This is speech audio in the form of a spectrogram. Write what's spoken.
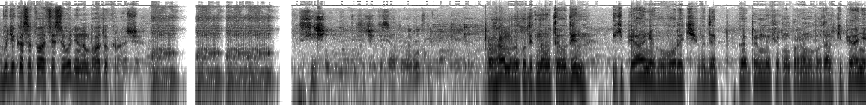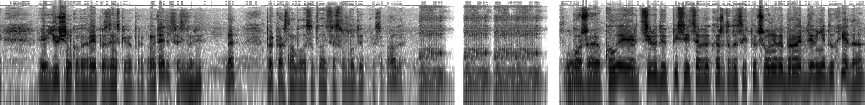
Будь-яка ситуація сьогодні набагато краще. Січні 2010 року програма виходить на ОТ1, і Кіпіані говорить, веде пряму ефірну програму Богдан Кіпіані. Е, Ющенко виграє президентські вибори. Пам'ятаєте цю історію? Да? Прекрасна була ситуація свободи преси, правда? Боже, коли ці люди впісюються, ви кажете до сих пір, що вони вибирають дивні духи, да?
